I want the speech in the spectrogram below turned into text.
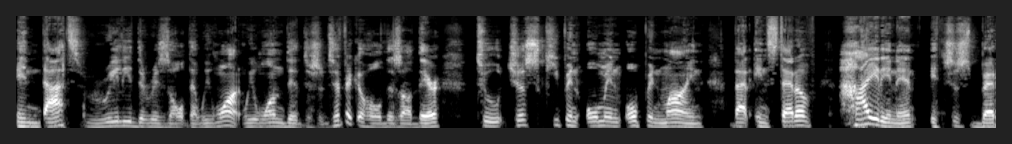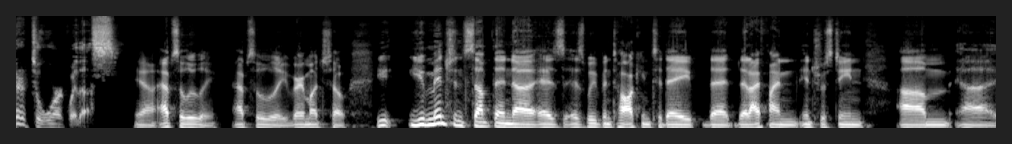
And that's really the result that we want. We want the, the certificate holders out there to just keep an open open mind that instead of hiding it it's just better to work with us yeah absolutely absolutely very much so you you mentioned something uh, as as we've been talking today that that i find interesting um, uh,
